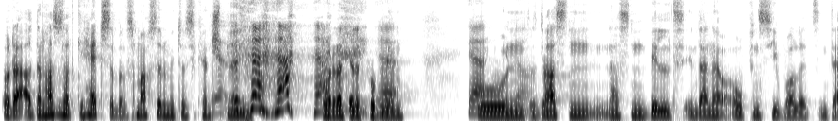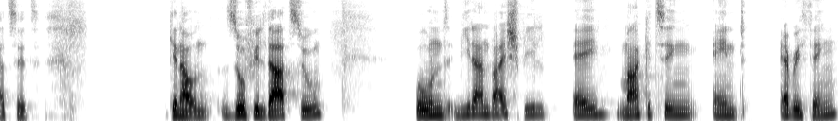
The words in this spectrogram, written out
Oder dann hast du es halt gehatcht, aber was machst du damit? Du hast kein ja. Spiel. Oder das ist ja das Problem. Ja. Ja, und genau. du hast ein, hast ein Bild in deiner OpenSea Wallet und that's it. Genau, und so viel dazu. Und wieder ein Beispiel, ey, Marketing ain't everything.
